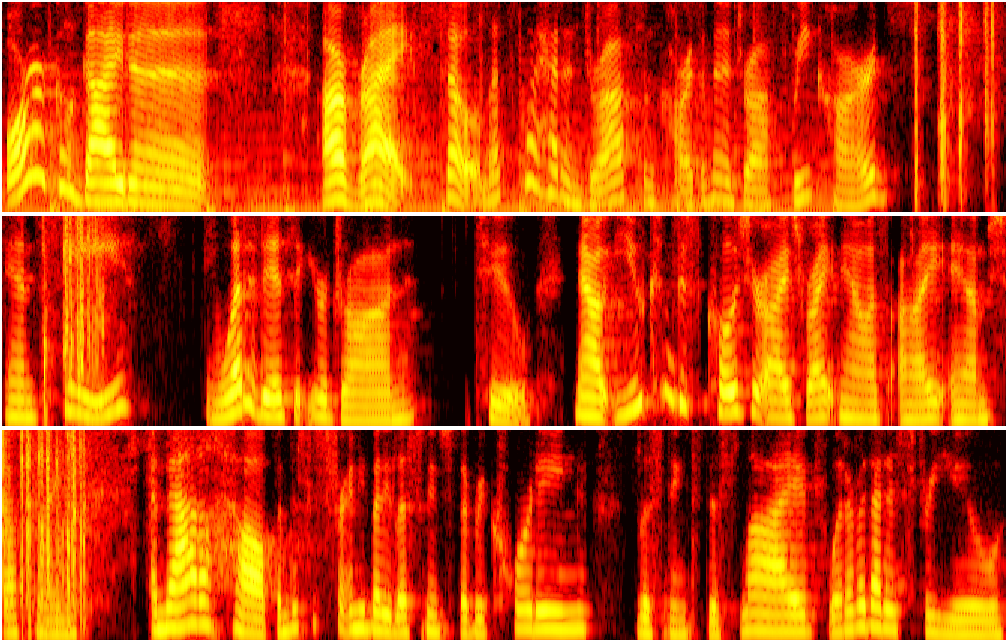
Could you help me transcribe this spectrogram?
oracle guidance. All right, so let's go ahead and draw some cards. I'm going to draw three cards and see what it is that you're drawn to. Now, you can just close your eyes right now as I am shuffling, and that'll help. And this is for anybody listening to the recording, listening to this live, whatever that is for you.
